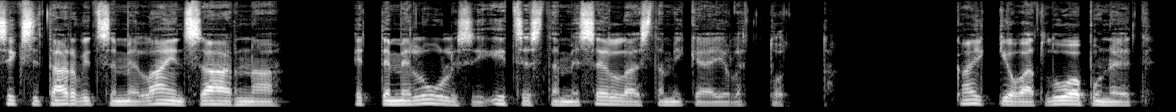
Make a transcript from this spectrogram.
Siksi tarvitsemme lain saarnaa, ettemme luulisi itsestämme sellaista, mikä ei ole totta. Kaikki ovat luopuneet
